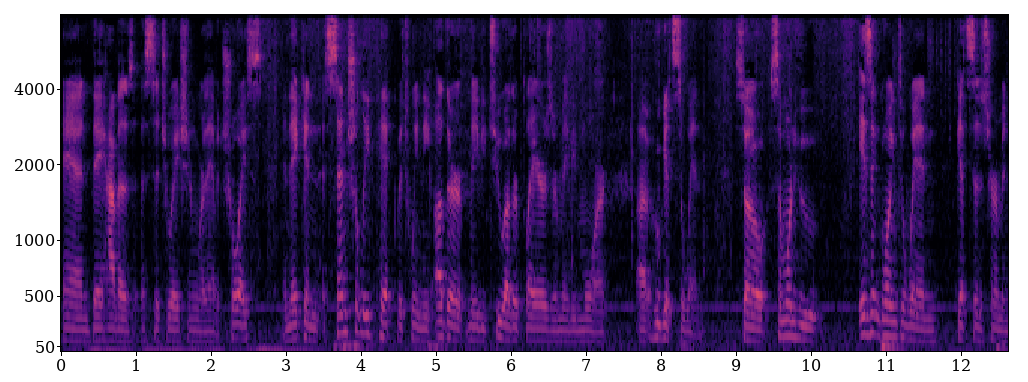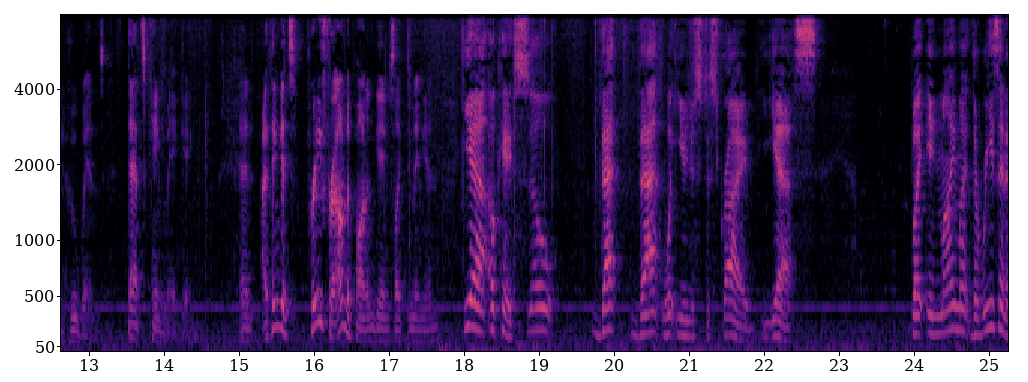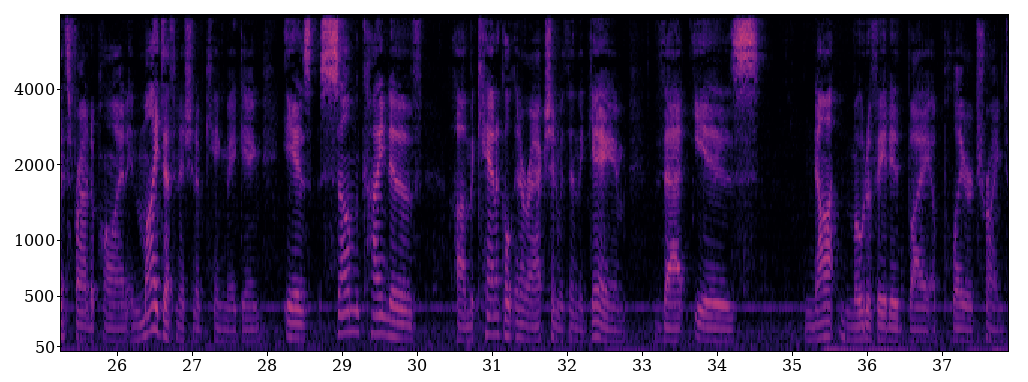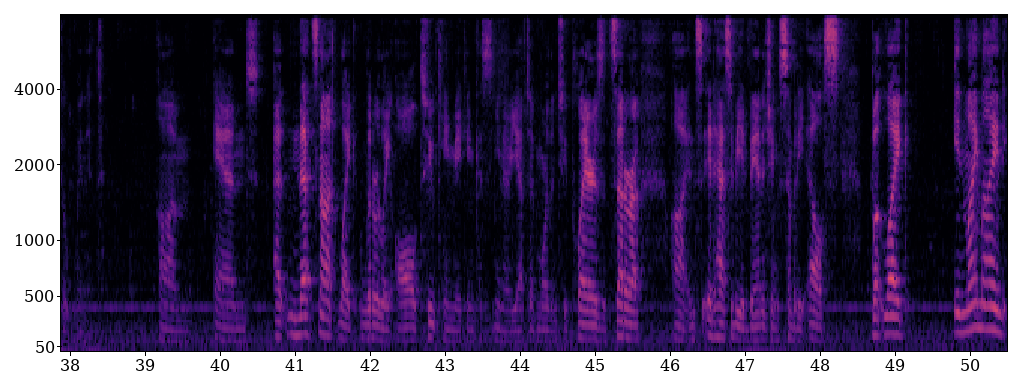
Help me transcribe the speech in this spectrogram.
And they have a, a situation where they have a choice, and they can essentially pick between the other, maybe two other players or maybe more, uh, who gets to win. So someone who isn't going to win gets to determine who wins. That's king making. And I think it's pretty frowned upon in games like Dominion. Yeah, okay, so that that what you just described, yes. But in my mind, the reason it's frowned upon, in my definition of king making, is some kind of uh, mechanical interaction within the game that is not motivated by a player trying to win it. Um, and, uh, and that's not like literally all to king making because you know you have to have more than two players, etc. Uh, and it has to be advantaging somebody else. But like in my mind,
